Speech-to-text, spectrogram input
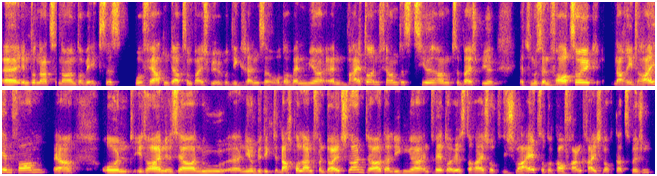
äh, international unterwegs ist, wo fährt denn der zum Beispiel über die Grenze? Oder wenn wir ein weiter entferntes Ziel haben, zum Beispiel, jetzt muss ein Fahrzeug nach Italien fahren, ja, und Italien ist ja nur äh, nie unbedingt ein Nachbarland von Deutschland. Ja, da liegen ja entweder Österreich oder die Schweiz oder gar Frankreich noch dazwischen.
